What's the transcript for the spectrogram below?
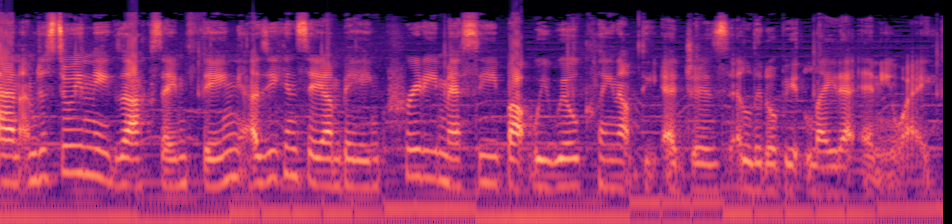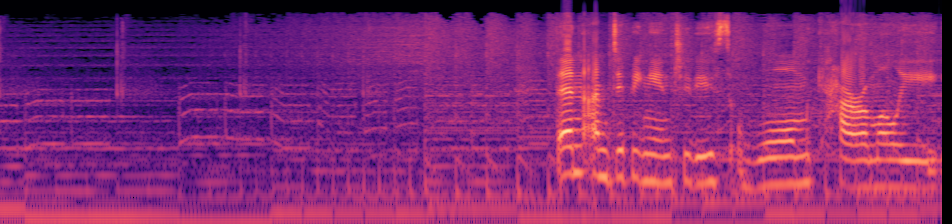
and I'm just doing the exact same thing. As you can see, I'm being pretty messy, but we will clean up the edges a little bit later anyway. Then I'm dipping into this warm caramelly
